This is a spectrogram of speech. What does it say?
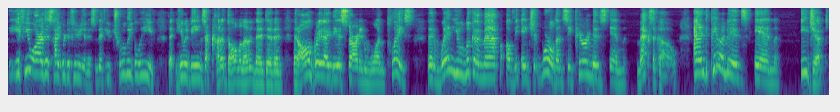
if you are this hyperdiffusionist and if you truly believe that human beings are kind of dull and uninventive and that all great ideas start in one place, then when you look at a map of the ancient world and see pyramids in Mexico and pyramids in Egypt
